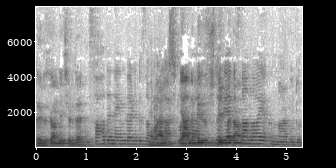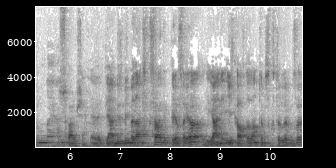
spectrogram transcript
revizyon geçirdi. Saha deneyimlerini biz de En paylaştılar. Yani Yani biz bilmeden- bizden daha yakınlar bu durumda yani. Süper bir şey. Evet yani biz bilmeden çıksaydık piyasaya yani ilk haftadan tüm skuterlarımızı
